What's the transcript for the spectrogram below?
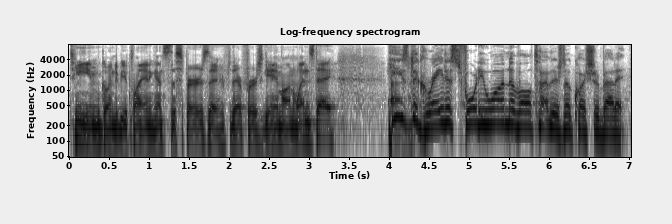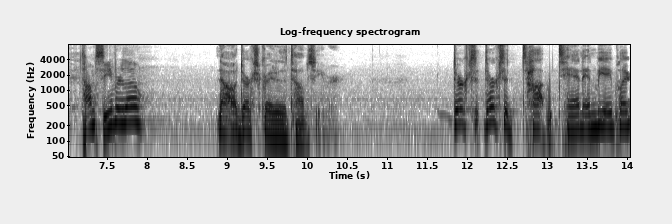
team going to be playing against the Spurs their, their first game on Wednesday. He's uh, the greatest 41 of all time. There's no question about it. Tom Seaver, though? No, Dirk's greater than Tom Seaver. Dirk's Dirk's a top ten NBA player.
